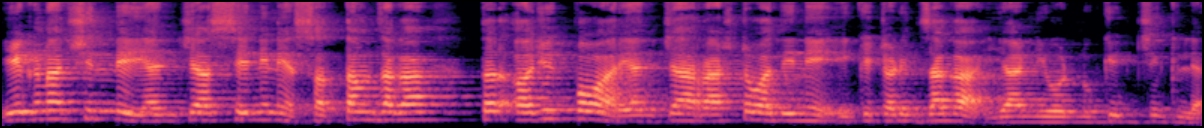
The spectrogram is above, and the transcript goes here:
एकनाथ शिंदे यांच्या सेनेने सत्तावन्न जागा तर अजित पवार यांच्या राष्ट्रवादीने एकेचाळीस जागा या निवडणुकीत जिंकल्या.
